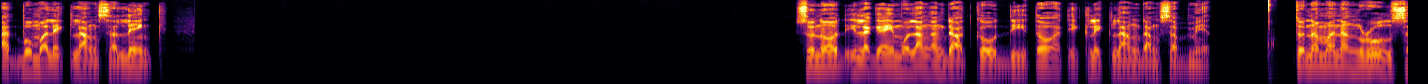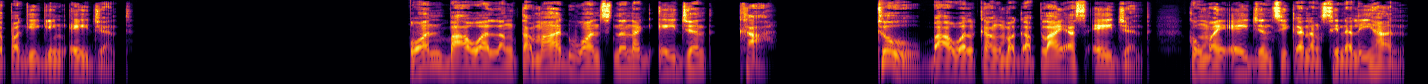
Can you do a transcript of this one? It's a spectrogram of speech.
at bumalik lang sa link. Sunod, ilagay mo lang ang code dito at i-click lang ang submit. Ito naman ang rules sa pagiging agent. 1. Bawal lang tamad once na nag-agent ka. 2. Bawal kang mag-apply as agent kung may agency ka ng sinalihan.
